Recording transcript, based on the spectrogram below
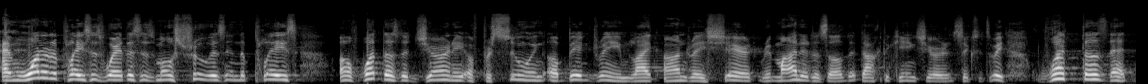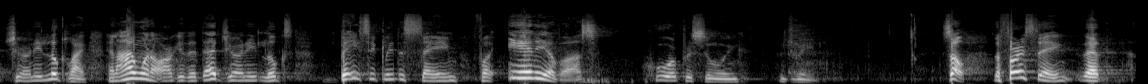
And one of the places where this is most true is in the place of what does the journey of pursuing a big dream like Andre shared, reminded us of that Dr. King shared in 63. What does that journey look like? And I want to argue that that journey looks basically the same for any of us who are pursuing a dream. So, the first thing that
